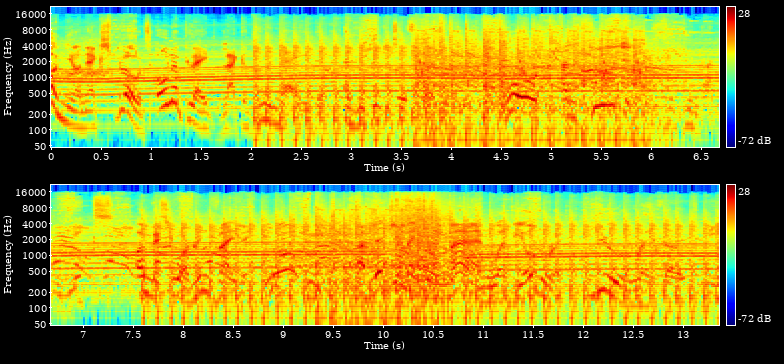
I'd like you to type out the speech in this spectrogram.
onion explodes on a plate like a grenade, and you think it's okay. War and food, do not mix, unless you are invading. Hmm. I bet you make your man wear deodorant. You revert me.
